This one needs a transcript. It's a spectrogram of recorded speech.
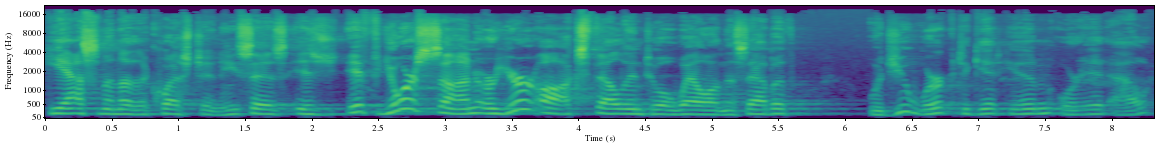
He asks him another question. He says, Is, If your son or your ox fell into a well on the Sabbath, would you work to get him or it out?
